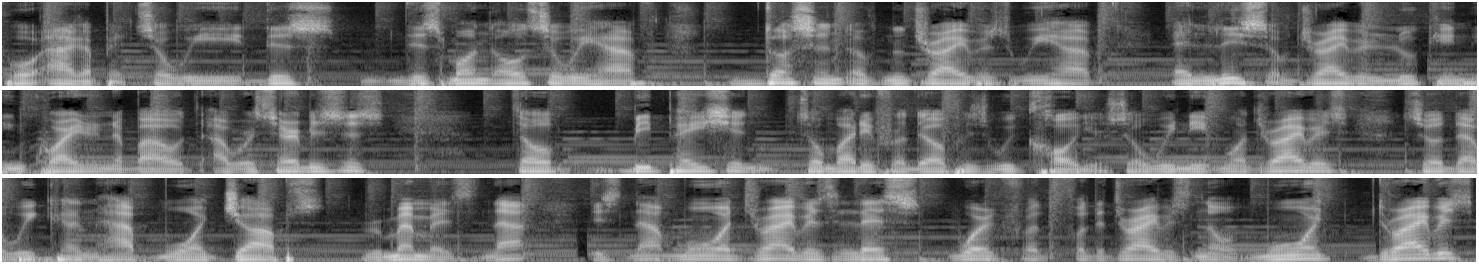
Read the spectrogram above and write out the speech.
for Agape. So we this this month also we have dozens of new drivers. We have a list of drivers looking, inquiring about our services. So be patient. Somebody from the office will call you. So we need more drivers so that we can have more jobs. Remember, it's not it's not more drivers, less work for, for the drivers. No, more drivers,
